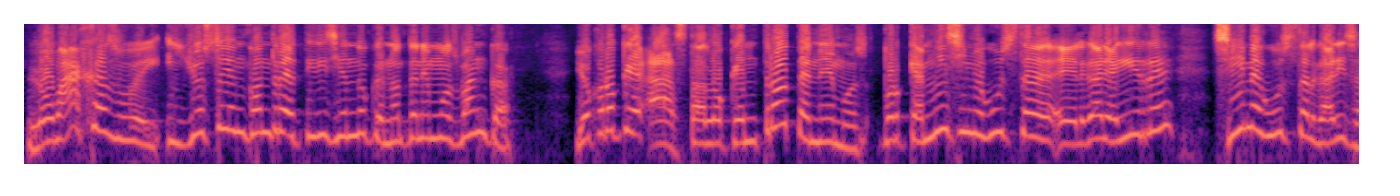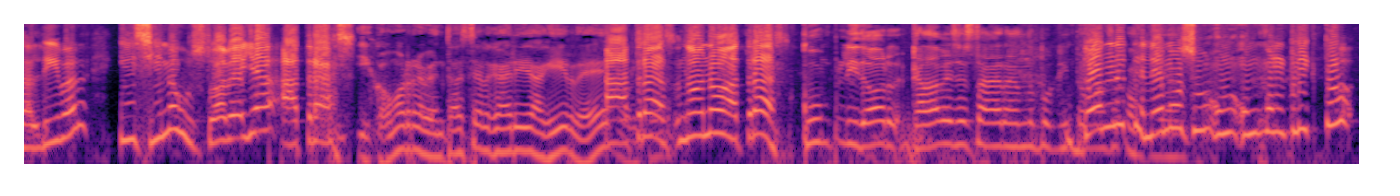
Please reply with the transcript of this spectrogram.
lo bajas, güey. Y yo estoy en contra de ti diciendo que no tenemos banca. Yo creo que hasta lo que entró tenemos, porque a mí sí me gusta el Gary Aguirre, sí me gusta el Gary Saldívar y sí me gustó Abella atrás. ¿Y cómo reventaste al Gary Aguirre, eh? Atrás, no, no, atrás. Cumplidor, cada vez está agarrando un poquito ¿Dónde tenemos un conflicto?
